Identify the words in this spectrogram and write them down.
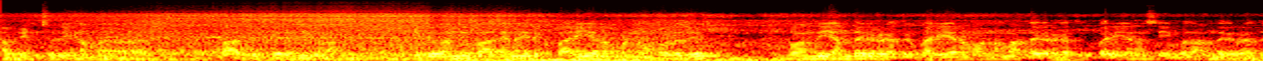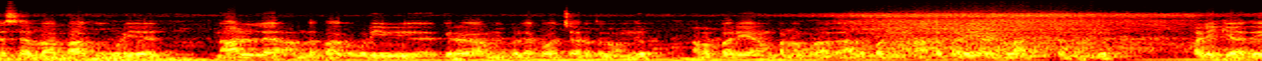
அப்படின்னு சொல்லி நம்ம பார்த்து தெரிஞ்சுக்கலாம். இது வந்து பார்த்தீங்கன்னா இதுக்கு பரிகாரம் பண்ணும் பொழுது இப்போ வந்து எந்த கிரகத்துக்கு பரிகாரம் பண்ணணுமோ அந்த கிரகத்துக்கு பரிகாரம் செய்யும்போது அந்த கிரகத்தை செவ்வாய் பார்க்கக்கூடிய நாளில் அந்த பார்க்கக்கூடிய கிரக அமைப்பில் கோச்சாரத்தில் வந்து நம்ம பரிகாரம் பண்ணக்கூடாது. அதை பண்ணோம்னா அந்த பரிகாரங்கள் ஆகப்பட்டது வந்து பலிக்காது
